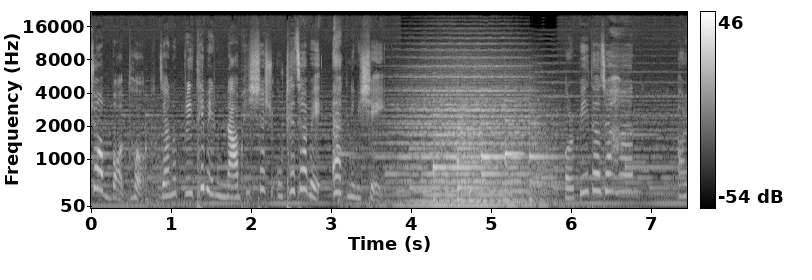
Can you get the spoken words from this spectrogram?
সব বদ্ধ যেন পৃথিবীর নাভিশ্বাস উঠে যাবে এক নিমিষেই। অর্পিতা জাহান, আর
